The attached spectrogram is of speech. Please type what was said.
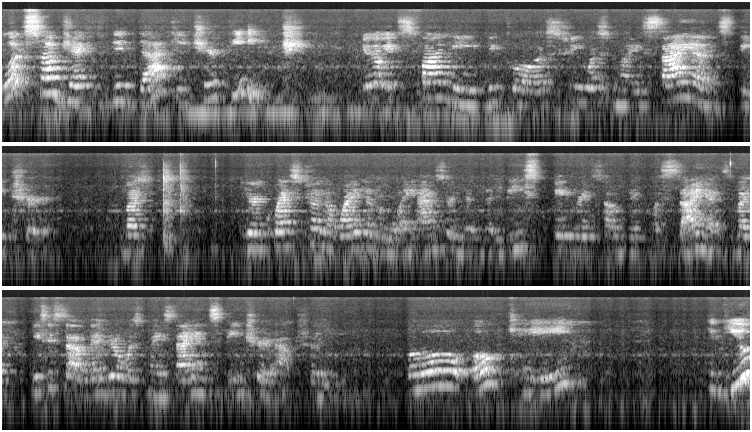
What subject did that teacher teach? You know, it's funny because she was my science teacher. But your question a while ago, I answered that the least favorite subject was science. But Mrs. Saavedra was my science teacher actually. Oh, okay. Did you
